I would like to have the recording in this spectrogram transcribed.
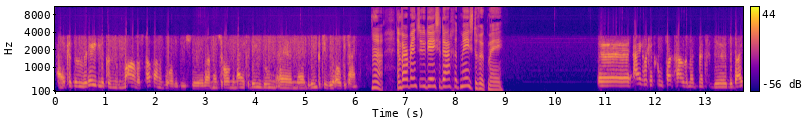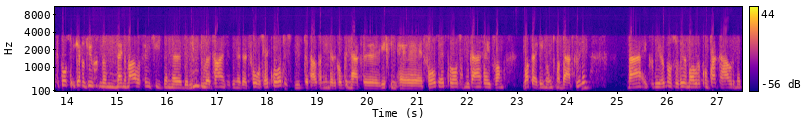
eigenlijk een redelijk een normale stad aan het worden. Dus eh, waar mensen gewoon hun eigen ding doen en eh, de winkeltjes weer open zijn. Ja. En waar bent u deze dagen het meest druk mee? Eh, eigenlijk het contact houden met, met de, de buitenposten. Ik heb natuurlijk mijn, mijn normale functie, ik ben de legal advisor binnen het Force Headquarters. Dus dat houdt dan in dat ik ook inderdaad richting het Force Headquarters moet aangeven van wat wij binnen ons mandaat kunnen. Maar ik probeer ook nog zoveel mogelijk contact te houden met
